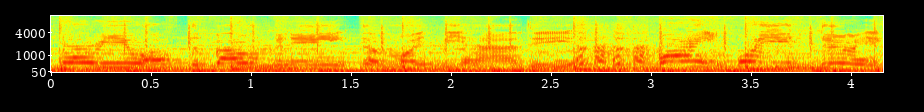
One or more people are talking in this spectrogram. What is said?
throw you off the balcony? That might be handy. Why? What are you doing?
